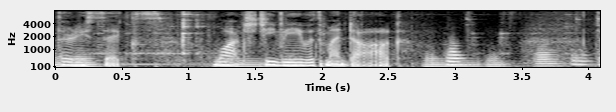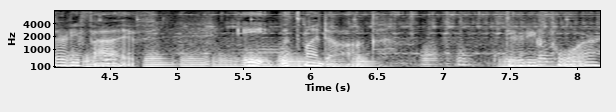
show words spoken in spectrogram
36. Watch TV with my dog. 35. Ate with my dog. 34.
